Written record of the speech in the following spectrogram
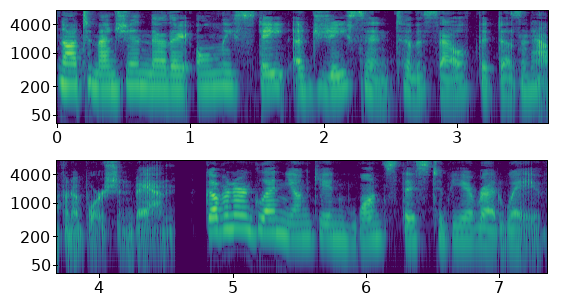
Not to mention, they're the only state adjacent to the South that doesn't have an abortion ban. Governor Glenn Youngkin wants this to be a red wave.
